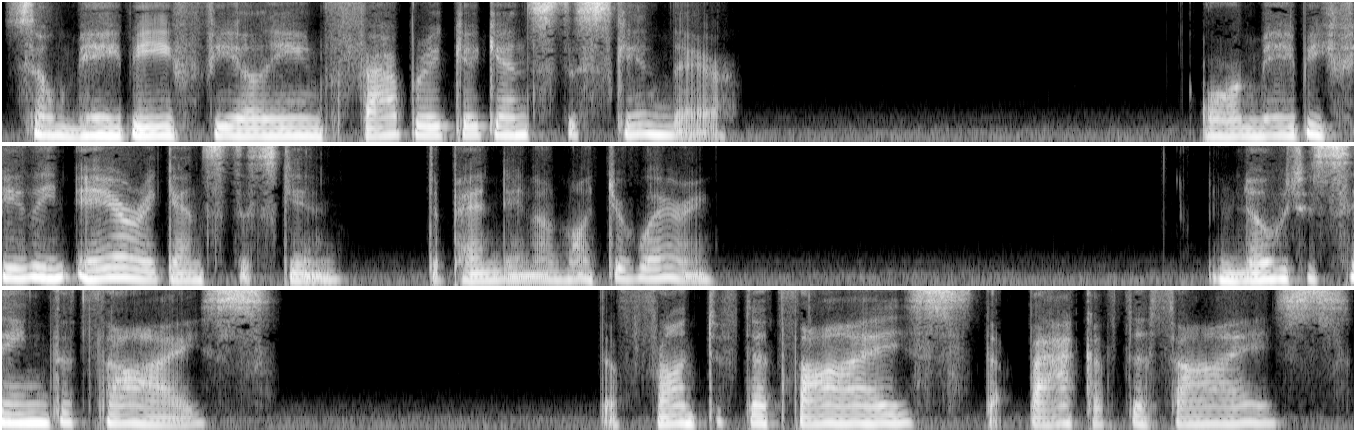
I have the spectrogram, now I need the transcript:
So maybe feeling fabric against the skin there. Or maybe feeling air against the skin, depending on what you're wearing. Noticing the thighs the front of the thighs, the back of the thighs.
